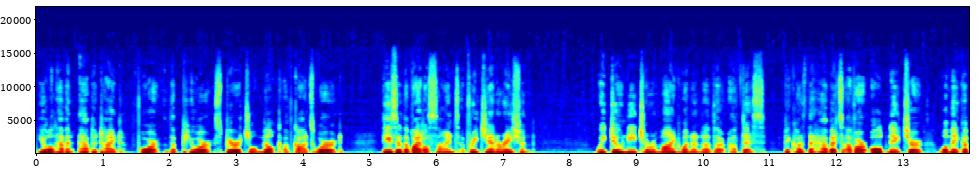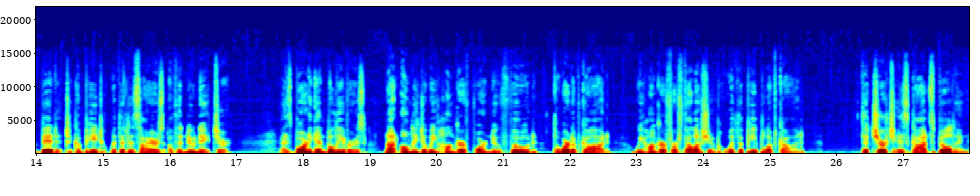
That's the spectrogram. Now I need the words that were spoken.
you will have an appetite for the pure spiritual milk of God's Word. These are the vital signs of regeneration. We do need to remind one another of this because the habits of our old nature will make a bid to compete with the desires of the new nature. As born again believers, not only do we hunger for new food, the Word of God, we hunger for fellowship with the people of God. The church is God's building,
